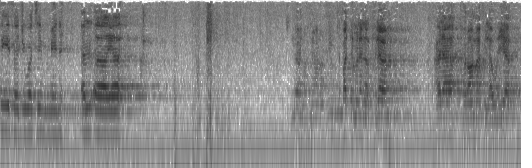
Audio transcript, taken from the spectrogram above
في فجوة منه. الآية. بسم الله الرحمن الرحيم. تقدم لنا الكلام على كرامات الأولياء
